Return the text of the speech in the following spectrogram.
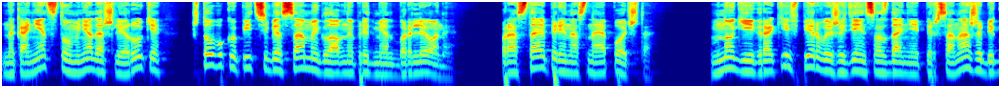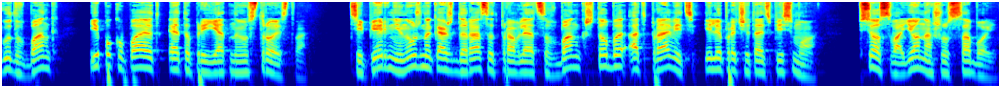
Наконец-то у меня дошли руки, чтобы купить себе самый главный предмет Барлеоне – простая переносная почта. Многие игроки в первый же день создания персонажа бегут в банк и покупают это приятное устройство – Теперь не нужно каждый раз отправляться в банк, чтобы отправить или прочитать письмо. Все свое ношу с собой.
